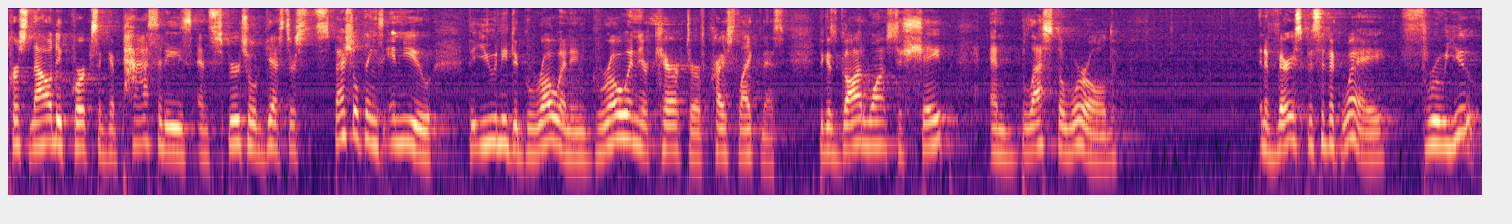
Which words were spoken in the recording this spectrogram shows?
personality quirks and capacities and spiritual gifts, there's special things in you that you need to grow in and grow in your character of Christ likeness because God wants to shape and bless the world in a very specific way through you.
